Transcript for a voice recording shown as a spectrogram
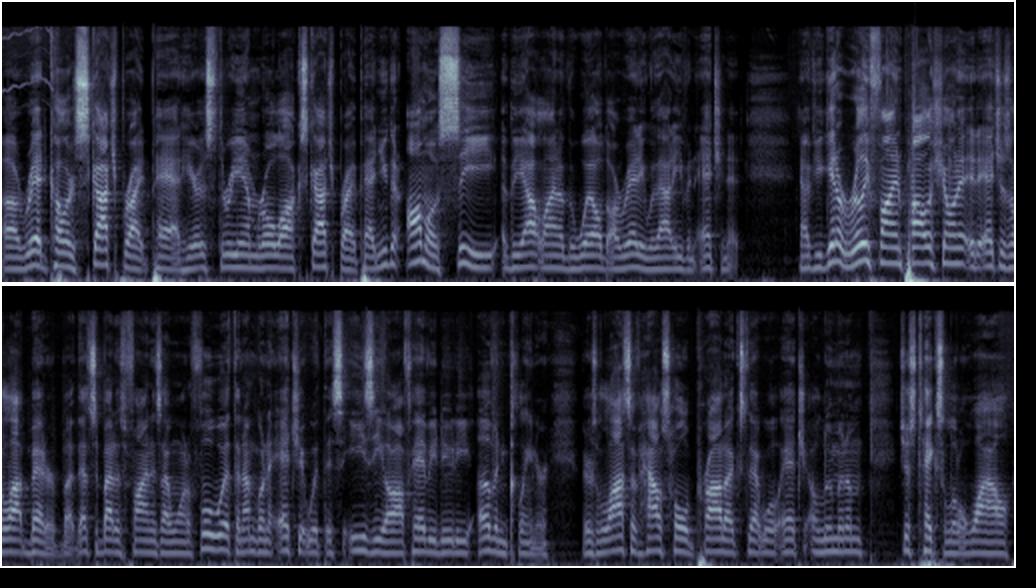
uh, red colored Scotch-Brite pad here. This 3M Roloc Scotch-Brite pad. And you can almost see the outline of the weld already without even etching it. Now, if you get a really fine polish on it, it etches a lot better, but that's about as fine as I want to fool with, and I'm going to etch it with this Easy Off Heavy Duty Oven Cleaner. There's lots of household products that will etch aluminum. It just takes a little while.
